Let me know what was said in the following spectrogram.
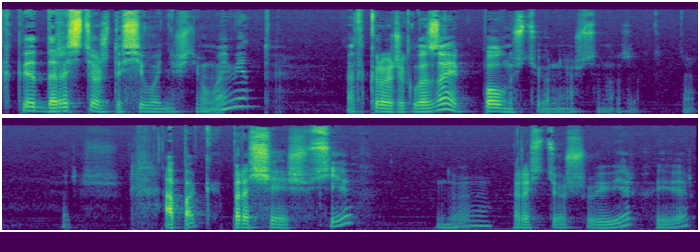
Когда дорастешь до сегодняшнего момента, откроешь глаза и полностью вернешься назад. Да, а пока прощаешь всех, да, растешь вверх и вверх,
